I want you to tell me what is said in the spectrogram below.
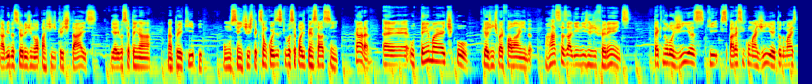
a vida se originou a partir de cristais e aí você tem na, na tua equipe um cientista que são coisas que você pode pensar assim, cara, é, o tema é tipo que a gente vai falar ainda, raças alienígenas diferentes, tecnologias que, que se parecem com magia e tudo mais.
